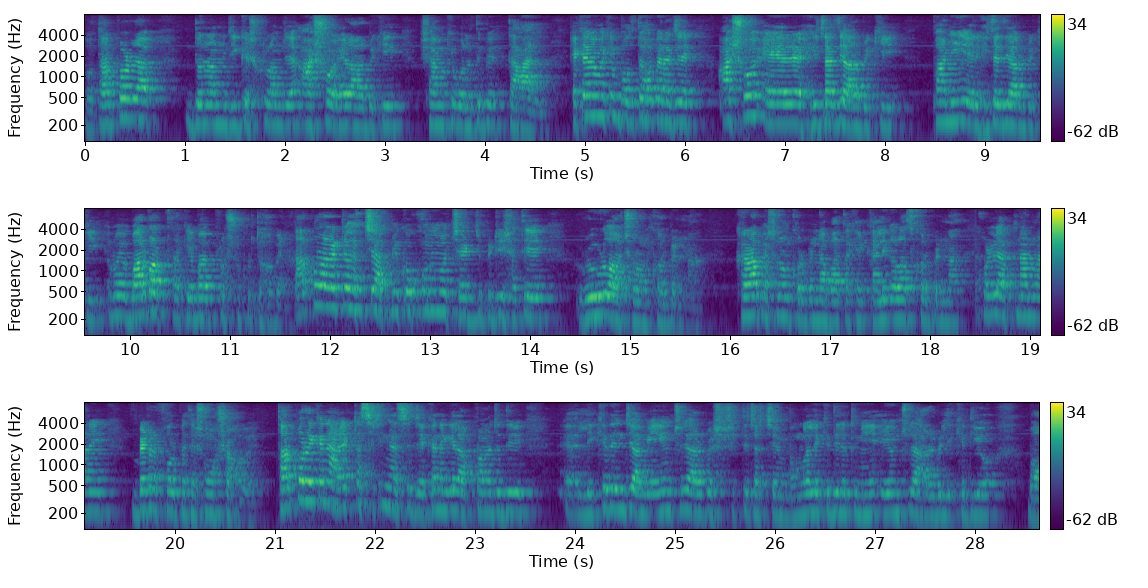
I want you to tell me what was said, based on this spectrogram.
তো তারপর ধরুন আমি জিজ্ঞেস করলাম যে আসো এর আরবি কি? সে আমাকে বলে দেবে তাল। এখানে আমাকে বলতে হবে না যে আসো এর হিজাজি আরবি কি? পানি এর হিজাজি আরবি কি? এভাবে বারবার তাকে এভাবে প্রশ্ন করতে হবে না। তারপর আরেকটা হচ্ছে, আপনি কখনো চ্যাট জিপিটির সাথে রূঢ় আচরণ করবেন না। খারাপ আচরণ করবেন না বা তাকে গালিগালাজ করবেন না। করলে আপনার মানে বেটার ফল পেতে সমস্যা হবে। তারপর এখানে আরেকটা সেটিং আছে যেখানে গেলে আপনারা যদি লিখে দেন যে আমি এই অঞ্চলে আরবি ভাষা শিখতে চাচ্ছি, আমি বাংলা লিখে দিলে তুমি এই অঞ্চলে আরবি লিখে দিও, বা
